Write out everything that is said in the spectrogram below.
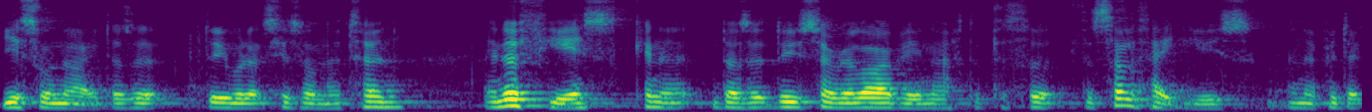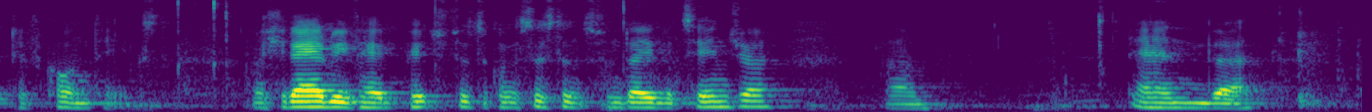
yes or no? Does it do what it says on the tin? And if yes, can it, does it do so reliably enough to facilitate use in a predictive context? I should add we've had physical assistance from David Sendra, um, and uh,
